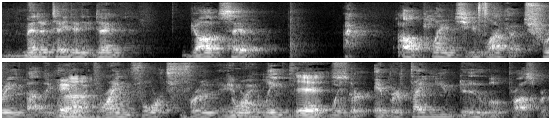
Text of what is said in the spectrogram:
Meditate in it. Then God said, I'll plant you like a tree by the river, bring forth fruit. Your Amen. leaf Yes. will wither. Everything you do will prosper.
